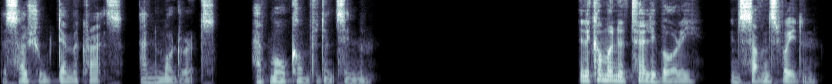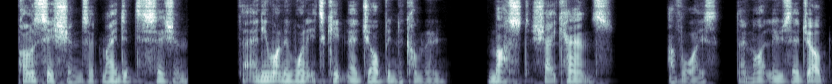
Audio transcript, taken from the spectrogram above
the Social Democrats and the moderates, have more confidence in them. In the commune of Trelleborg in southern Sweden, politicians had made a decision that anyone who wanted to keep their job in the commune must shake hands, otherwise they might lose their job.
